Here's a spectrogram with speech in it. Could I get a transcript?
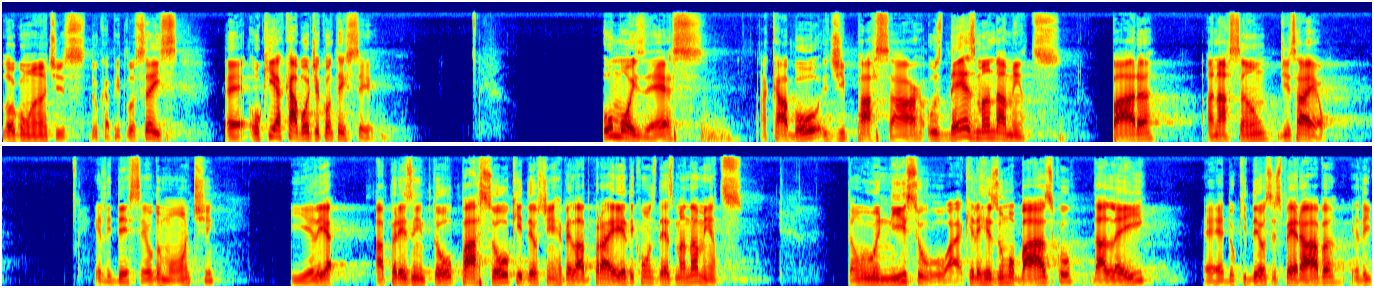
logo antes do capítulo 6, é, o que acabou de acontecer. O Moisés acabou de passar os dez mandamentos para a nação de Israel. Ele desceu do monte e ele apresentou, passou o que Deus tinha revelado para ele com os dez mandamentos. Então, o início, aquele resumo básico da lei, é, do que Deus esperava, ele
